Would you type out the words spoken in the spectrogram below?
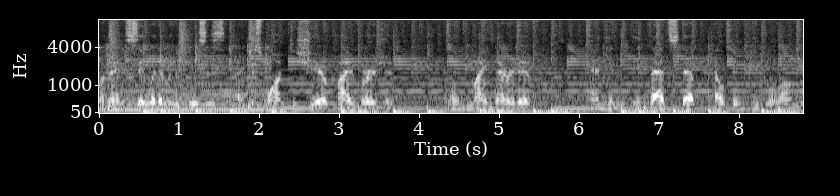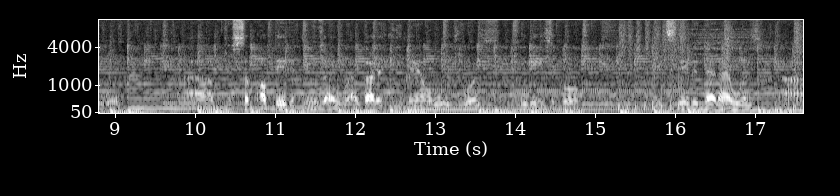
when I say whatever the case is I just want to share my version and my narrative and in, in that step helping people along the way. Um, just some updated news I, I got an email which was two days ago it stated that I was uh,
